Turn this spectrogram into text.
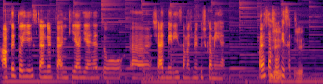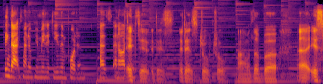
آخر تو یہ اسٹینڈرڈ قائم کیا گیا ہے تو شاید میری سمجھ میں کچھ کمی ہے۔ اور ایسا ہو بھی سکتا artist? It is it is. It is. True true. ہاں مطلب اس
